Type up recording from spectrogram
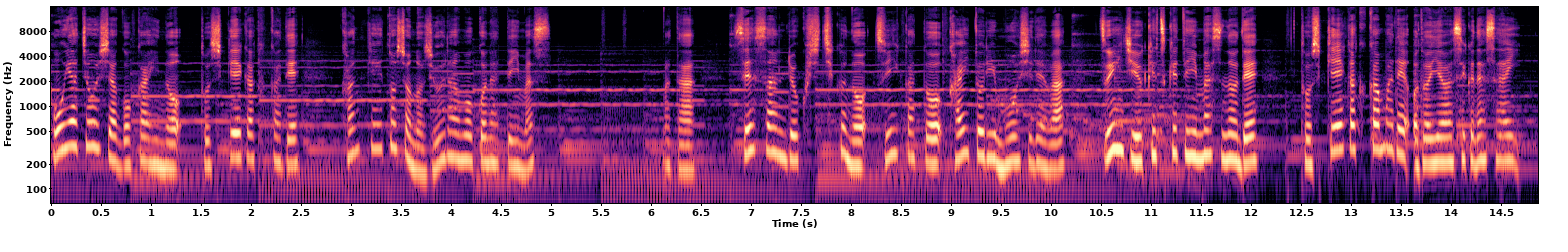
法屋庁舎5階の都市計画課で関係図書の縦覧を行っています。また生産緑地地区の追加と買取申し出は随時受け付けていますので都市計画課までお問い合わせください。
